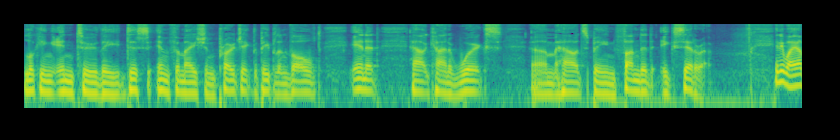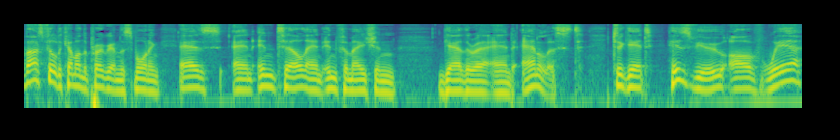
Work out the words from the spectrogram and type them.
looking into the disinformation project, the people involved in it, how it kind of works, um, how it's been funded, etc. Anyway, I've asked Phil to come on the program this morning as an intel and information gatherer and analyst to get his view of where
